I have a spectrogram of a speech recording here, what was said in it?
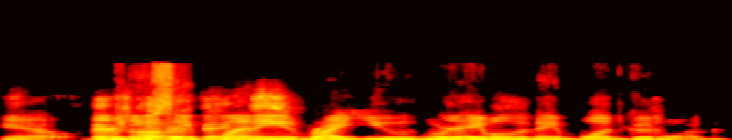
You know, there's when you say things. plenty, right? You were able to name one good one.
